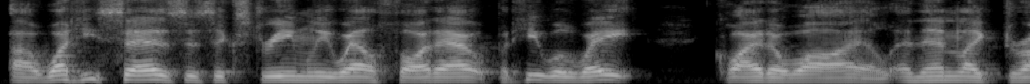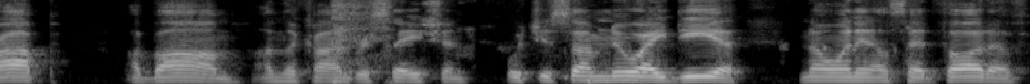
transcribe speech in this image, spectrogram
Uh, what he says is extremely well thought out, but he will wait quite a while and then like drop a bomb on the conversation, which is some new idea no one else had thought of.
